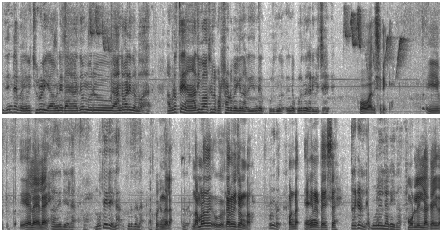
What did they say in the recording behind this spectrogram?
ഇതിന്റെ പേര് ചുരുളി. അവനെ ഇതും ഒരു ആണ്ടമാരി എന്നുള്ളതാണ് അവിടുത്തെ ആദിവാസികൾ ഭക്ഷണം ഉപയോഗിക്കുന്നതാണ്. ഇതിന്റെ കുരുന്ന് ഇതിന്റെ കുരുന്ന് കറി വെച്ച്. ഓ അത് ശരി. ഈ ഇല അല്ലേ അതിന്റെ ഇല. മൂത്തേരി ഇല കുരുന്നില. കുരുന്നില. നമ്മളത് കറി വെച്ചിട്ടുണ്ടോ ഉണ്ട്. ഉണ്ട്. എങ്ങനെയാണ് ടേസ്റ്റ് തിരക്കടില്ല. മുള്ളില്ല കൈത. മുള്ളില്ല കൈത.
